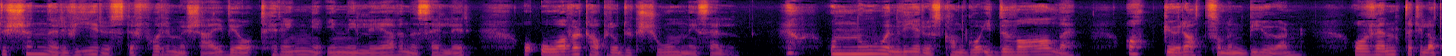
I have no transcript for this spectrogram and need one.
Du skjønner, virus det former seg ved å trenge inn i levende celler og overta produksjonen i cellen. Og noen virus kan gå i dvale, akkurat som en bjørn, og venter til at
